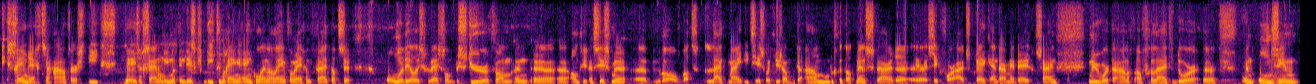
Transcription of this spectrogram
extreemrechtse haters... die bezig zijn om iemand in discrediet te brengen... enkel en alleen vanwege het feit dat ze onderdeel is geweest van het bestuur van een uh, uh, antiracismebureau. wat lijkt mij iets is wat je zou moeten aanmoedigen dat mensen daar uh, zich voor uitspreken en daarmee bezig zijn. Nu wordt de aandacht afgeleid door een onzin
